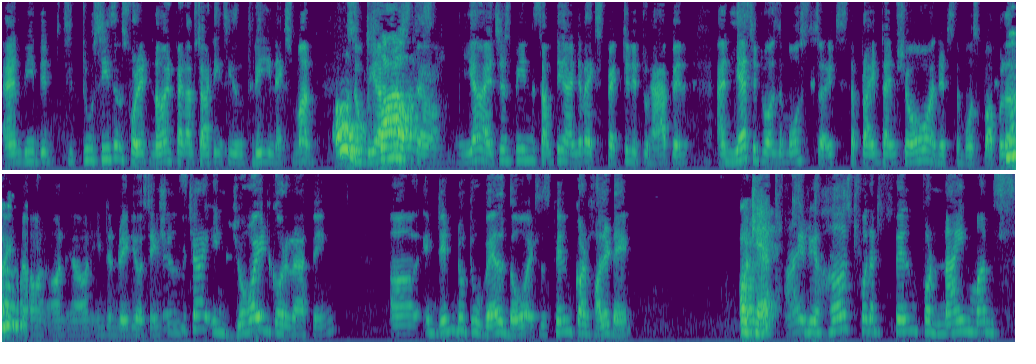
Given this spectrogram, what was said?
and we did two seasons for it now in fact i'm starting season 3 next month Oh, so we are wow. just um, yeah it's just been something i never expected it to happen and yes it was the most uh, it's the prime time show and it's the most popular Mhm. right now on, on, on indian radio stations which i enjoyed choreographing uh, it didn't do too well though it's a film called holiday Okay. i rehearsed for that film for nine months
